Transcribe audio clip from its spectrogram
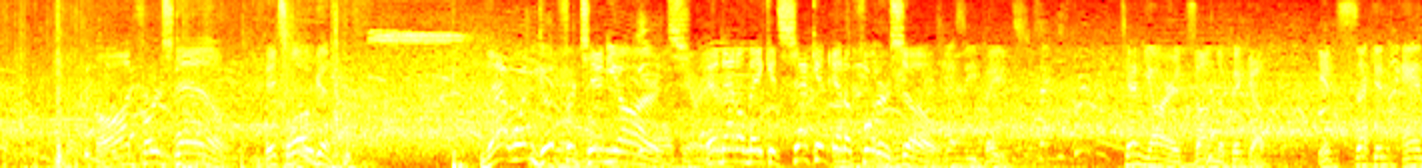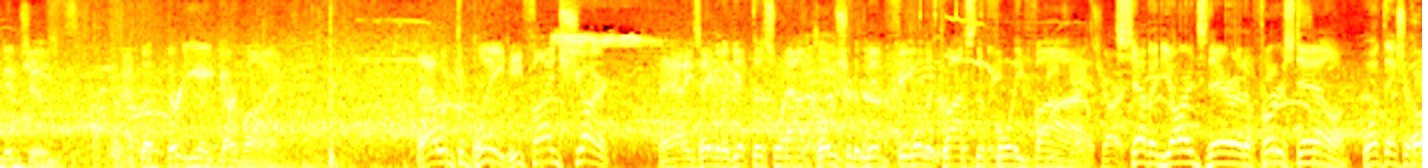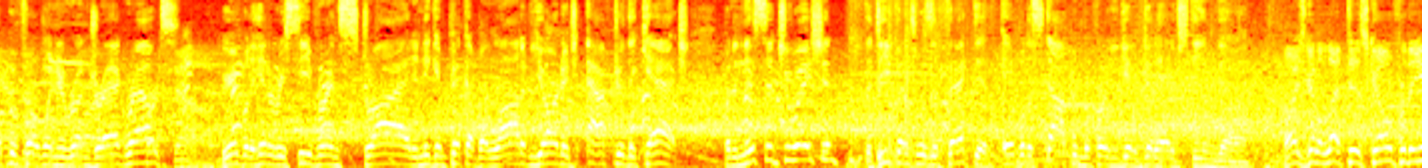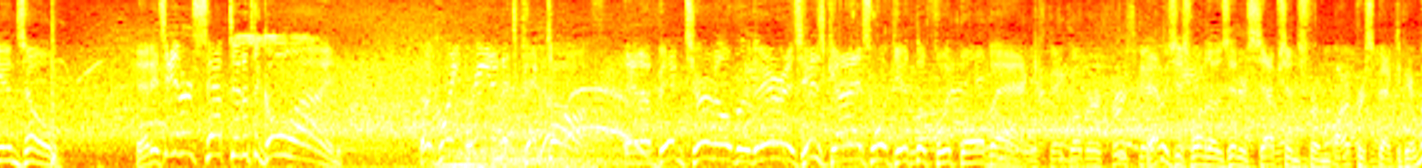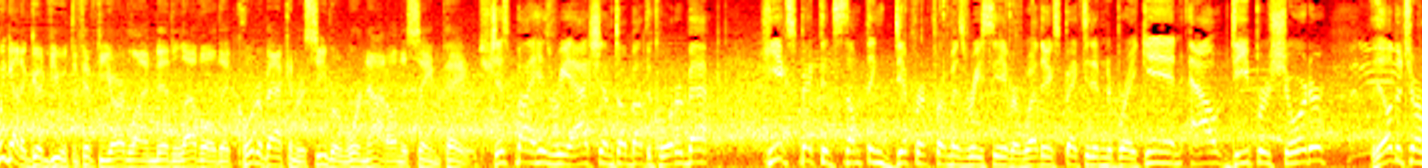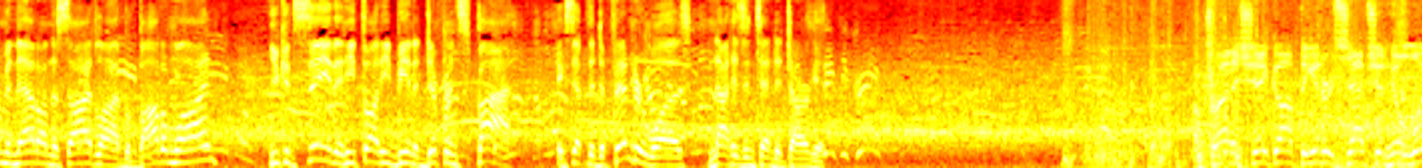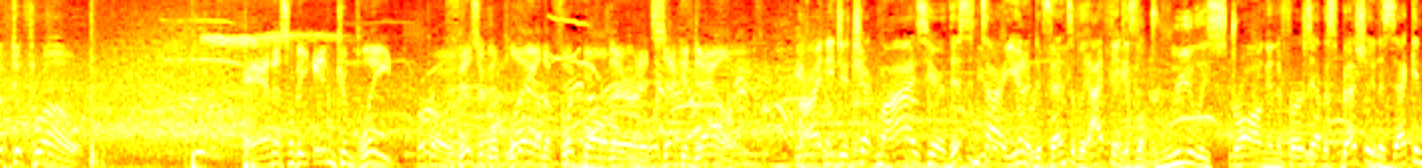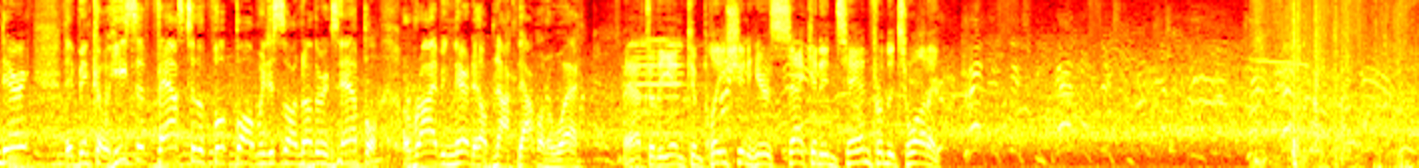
On first down, it's Logan. That one good for 10 yards. And that'll make it second and a foot or so. Jessie Bates. 10 yards on the pickup. It's second and inches at the 38-yard line. That one complete. He finds Shark. And he's able to get this one out closer to midfield across the 45. Seven yards there and a first down. One thing you're hoping for when you run drag routes, you're able to hit a receiver in stride, and he can pick up a lot of yardage after the catch. But in this situation, the defense was effective, able to stop him before he could get a good head of steam going. Oh, he's going to let this go for the end zone. And it's intercepted at the goal line. A great read, and it's picked off. And a big turnover there as his guys will get the football back. Take over first down. That was just one of those interceptions from our perspective here. We got a good view at the 50-yard line mid-level that quarterback and receiver were not on the same page. Just by his reaction, I'm talking about the quarterback, he expected something different from his receiver, whether he expected him to break in, out, deeper, shorter. They'll determine that on the sideline. But bottom line, you could see that he thought he'd be in a different spot, except the defender was not his intended target. Trying to shake off the interception. He'll look to throw. And this will be incomplete. Physical play on the football there, and it's second down. All right, need you to check my eyes here. This entire unit defensively, I think, has looked really strong in the first half, especially in the secondary. They've been cohesive, fast to the football. We just saw another example arriving there to help knock that one away. After the incompletion, here's second and 10 from the 20.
